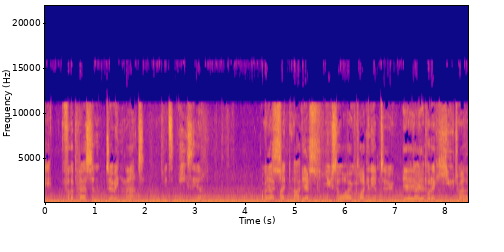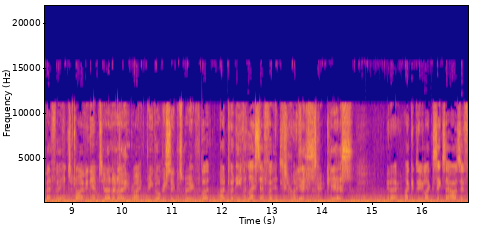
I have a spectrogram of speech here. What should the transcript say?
it, for the person doing that, it's easier. I mean, Yes. I, I, I, Yes. you saw what I was like in the M2. Yeah, I don't yeah. put a huge amount of effort into driving the M2. no, no, no. Right? But you got to be super smooth. But I'd put even less effort into driving yes. quickly. Yes. You know, I could do like six hours of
